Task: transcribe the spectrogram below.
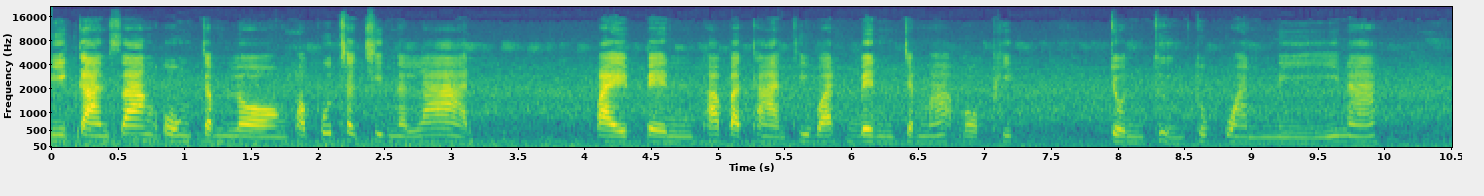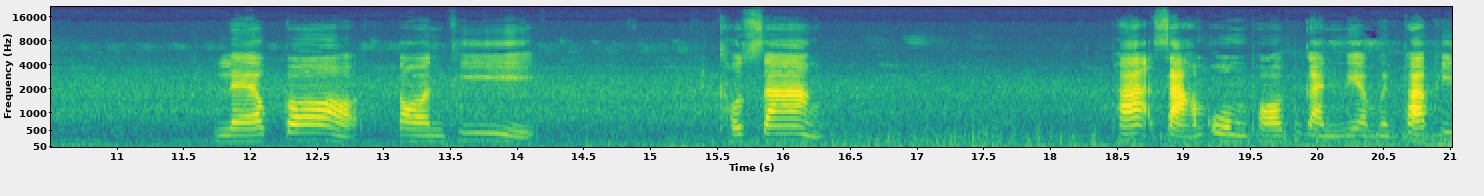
มีการสร้างองค์จำลองพระพุทธชินราช ไปเป็นพระประธานที่วัดเบญจมบพิตรจนถึงทุกวันนี้นะ แล้วก็ตอนที่เขาสร้างพระสามองค์พร้อมกันเนี่ยเหมือนพระพี่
